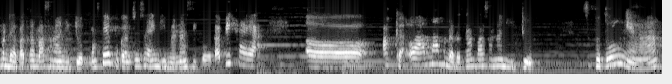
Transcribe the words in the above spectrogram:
mendapatkan pasangan hidup. Maksudnya bukan susah yang gimana sih kok, tapi kayak uh, agak lama mendapatkan pasangan hidup. Sebetulnya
